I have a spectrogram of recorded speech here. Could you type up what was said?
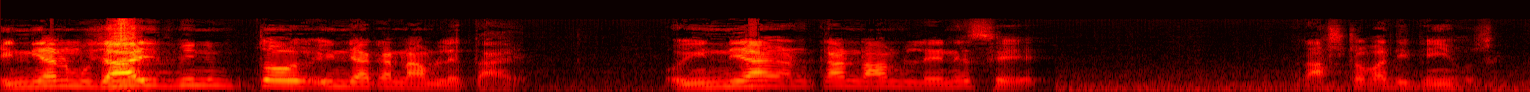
इंडियन मुजाहिद भी तो इंडिया का नाम लेता है। और इंडिया का नाम लेने से राष्ट्रवादी नहीं हो सकता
